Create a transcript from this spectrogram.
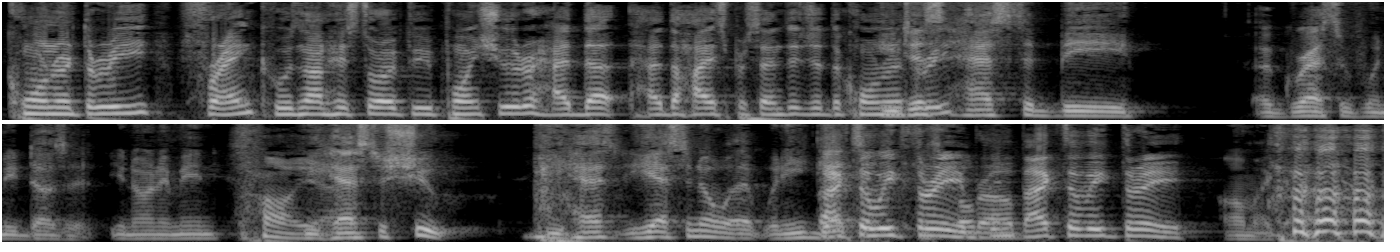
corner three. Frank, who's not a historic three point shooter, had the had the highest percentage at the corner he just three. has to be aggressive when he does it. You know what I mean? Oh, He has to shoot. He has he has to know that when he Back to week three, bro. open. Back to week three. Oh my god.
